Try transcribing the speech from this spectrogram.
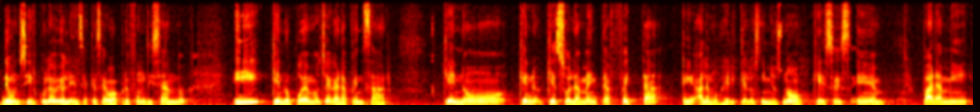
de un círculo de violencia que se va profundizando y que no podemos llegar a pensar que no, que, no, que solamente afecta eh, a la mujer y que a los niños no, que ese es, eh, para mí,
